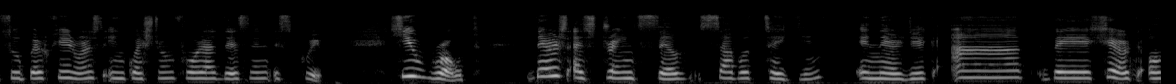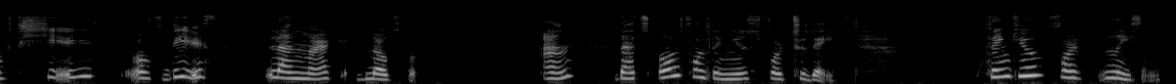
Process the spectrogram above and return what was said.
superheroes in question for a decent script. He wrote, There's a strange self sabotaging energy at the heart of his of this landmark blogspot. And that's all for the news for today. Thank you for listening.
